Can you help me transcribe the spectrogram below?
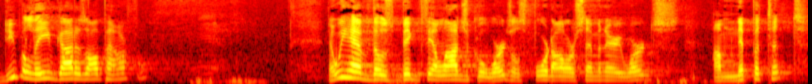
Do you believe God is all powerful? Now, we have those big theological words, those $4 seminary words. Omnipotent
